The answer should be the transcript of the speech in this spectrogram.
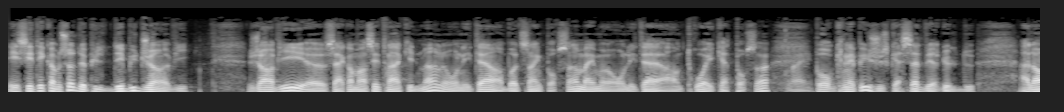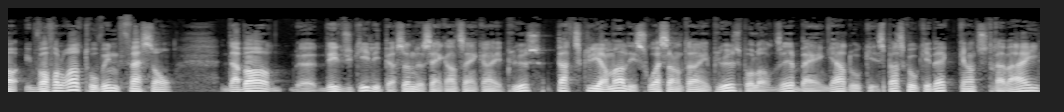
Et c'était comme ça depuis le début de janvier. Janvier, euh, ça a commencé tranquillement. On était en bas de 5% même euh, on était entre 3 et 4 pour grimper jusqu'à 7,2. Alors, il va falloir trouver une façon d'abord euh, d'éduquer les personnes de 55 ans et plus, particulièrement les 60 ans et plus, pour leur dire, ben garde, c'est parce qu'au Québec, quand tu travailles,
